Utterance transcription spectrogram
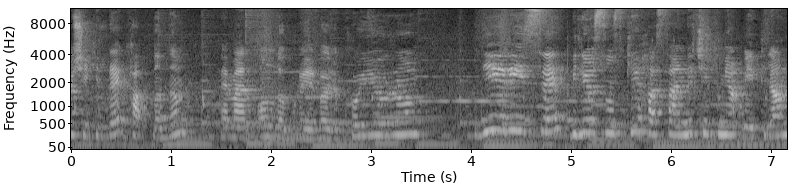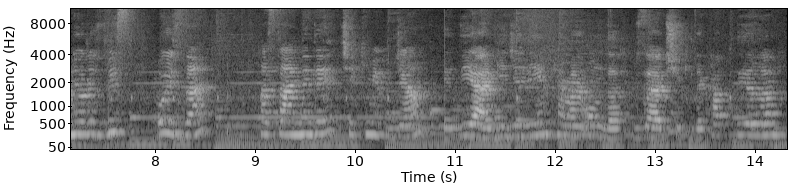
güzel bir şekilde katladım. Hemen onu da buraya böyle koyuyorum. Diğeri ise biliyorsunuz ki hastanede çekim yapmayı planlıyoruz biz. O yüzden hastanede çekim yapacağım. Diğer geceliğim hemen onu da güzel bir şekilde katlayalım.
